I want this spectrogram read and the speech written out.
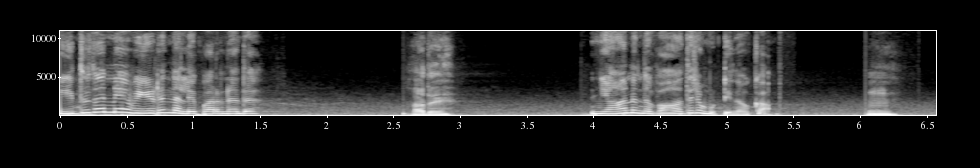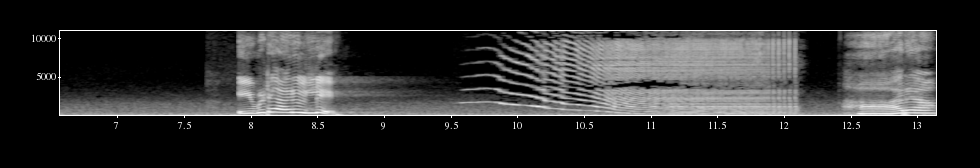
ഇത് തന്നെയാ വീടെന്നല്ലേ പറഞ്ഞത്? അതെ. ഞാനൊന്ന് വാതിൽ മുട്ടി നോക്കാം. ഇവിടെ ആരും ഇല്ലേ? ആരാ?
